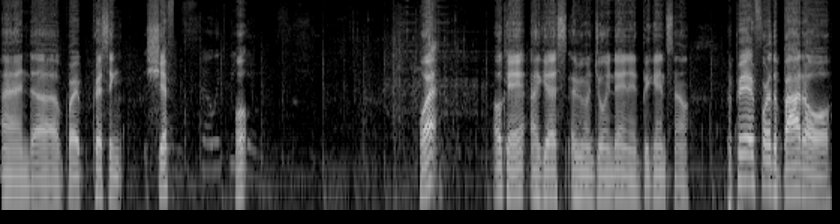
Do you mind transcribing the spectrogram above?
And uh by pressing shift Oh what? Okay, I guess everyone joined in. It begins now. Prepare for the battle.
